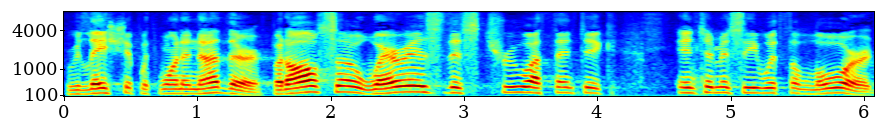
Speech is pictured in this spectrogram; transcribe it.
relationship with one another. But also, where is this true, authentic intimacy with the Lord?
